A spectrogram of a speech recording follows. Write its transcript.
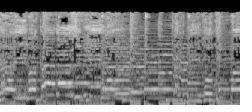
gaarii fakkaata sibiila. Kalbii ogummaa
